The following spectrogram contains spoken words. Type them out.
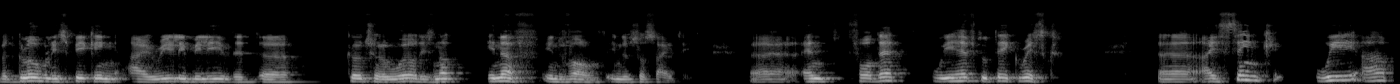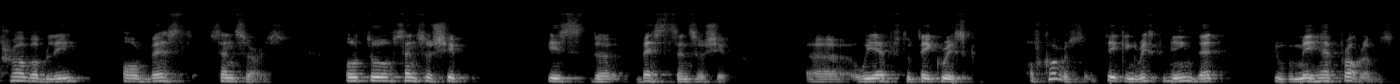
but globally speaking, I really believe that the cultural world is not enough involved in the society. Uh, and for that, we have to take risks. Uh, I think we are probably our best censors. Auto-censorship is the best censorship. Uh, we have to take risk. Of course, taking risk means that you may have problems.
